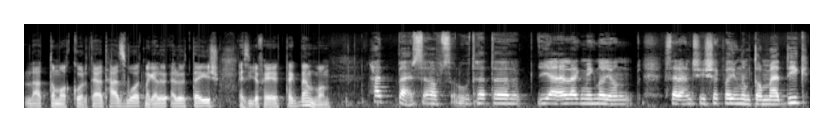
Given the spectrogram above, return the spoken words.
láttam, akkor teltház volt, meg elő, előtte is. Ez így a fejetekben van? Hát persze, abszolút. Hát jelenleg még nagyon szerencsések vagyunk, nem tudom meddig,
